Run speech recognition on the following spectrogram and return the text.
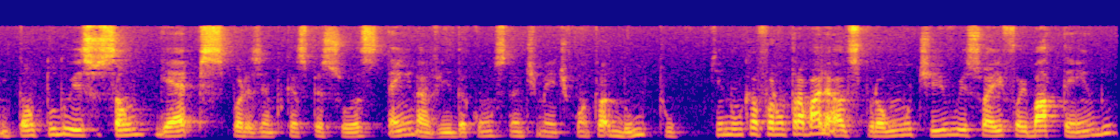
Então, tudo isso são gaps, por exemplo, que as pessoas têm na vida constantemente quanto adulto, que nunca foram trabalhados. Por algum motivo, isso aí foi batendo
